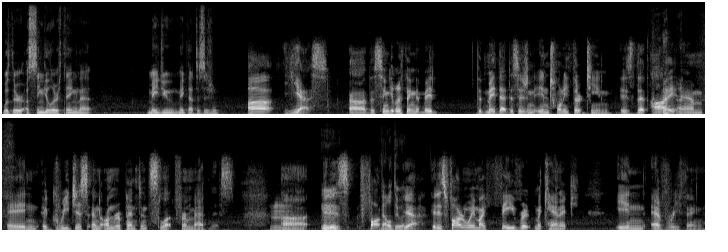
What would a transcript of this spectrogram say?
was there a singular thing that made you make that decision Uh, yes. Uh, the singular thing that made that made that decision in 2013 is that I am an egregious and unrepentant slut for madness. Hmm. Uh, it Mm. is far. That'll do it. Yeah, it is far and away my favorite mechanic in everything.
